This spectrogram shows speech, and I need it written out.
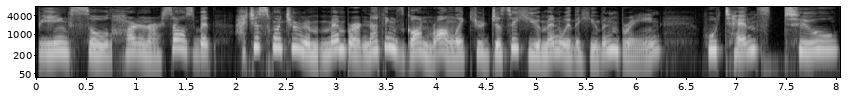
being so hard on ourselves. But I just want you to remember nothing's gone wrong. Like, you're just a human with a human brain who tends to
